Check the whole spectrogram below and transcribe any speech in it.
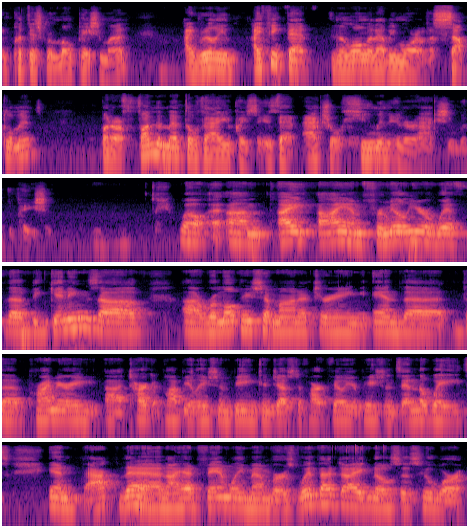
and put this remote patient on. I really I think that in the long run that'll be more of a supplement but our fundamental value is that actual human interaction with the patient. Well, um, I, I am familiar with the beginnings of uh, remote patient monitoring and the, the primary uh, target population being congestive heart failure patients and the weights. And back then, I had family members with that diagnosis who were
